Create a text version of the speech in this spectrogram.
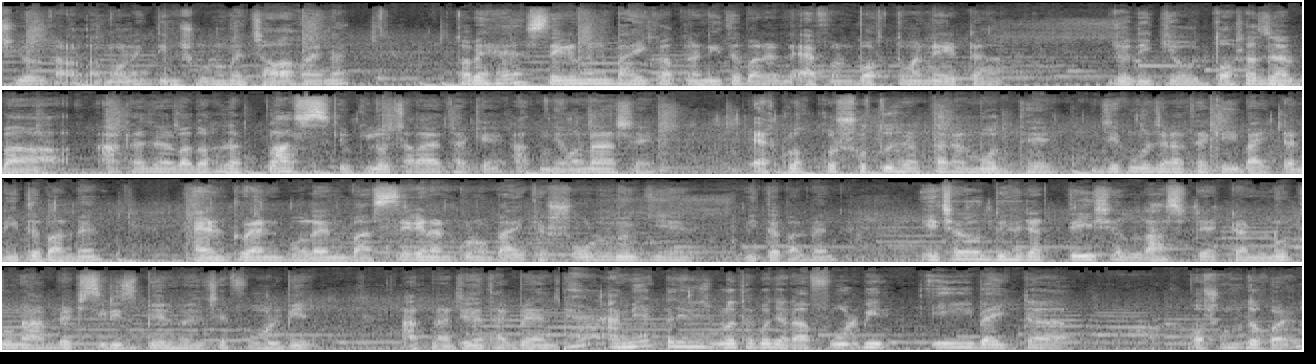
শিওর কারণ আমার অনেকদিন শোরুমে যাওয়া হয় না। তবে হ্যাঁ সেকেন্ড হ্যান্ড বাইকও আপনারা নিতে পারেন। এখন বর্তমানে এটা যদি কেউ দশ হাজার বা আট হাজার বা দশ হাজার প্লাস কেউ কিলো চালায় থাকে, আপনি অনায়াসে এক লক্ষ সত্তর হাজার টাকার মধ্যে যে কোনো জায়গা থেকে এই বাইকটা নিতে পারবেন। হ্যান্ড টু হ্যান্ড বলেন বা সেকেন্ড হ্যান্ড কোনো বাইকের শোরুমে গিয়ে নিতে পারবেন। এছাড়াও দুই হাজার তেইশের লাস্টে একটা নতুন আপডেট সিরিজ বের হয়েছে ফোর বির আপনারা জেনে থাকবেন। হ্যাঁ আমি একটা জিনিস বলে থাকব যারা ফোর বির এই বাইকটা পছন্দ করেন,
